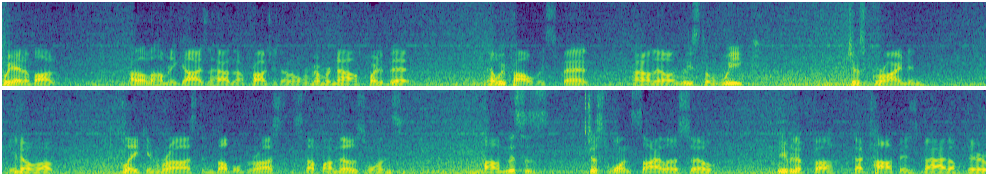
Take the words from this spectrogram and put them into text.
we had about I don't know how many guys I had on that project. I don't remember now quite a bit. And we probably spent I don't know at least a week just grinding you know uh, flaking rust and bubbled rust and stuff on those ones. Um, this is just one silo so even if uh, that top is bad up there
